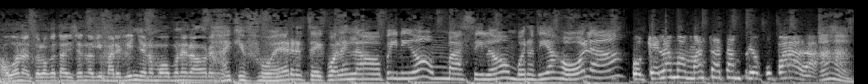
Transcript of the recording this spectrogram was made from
Ah, bueno, esto es lo que está diciendo aquí Marilyn. Yo no me voy a poner ahora en... Ay, qué fuerte. ¿Cuál es la opinión, Basilón? Buenos días, hola. ¿Por qué la mamá está tan preocupada Ajá.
